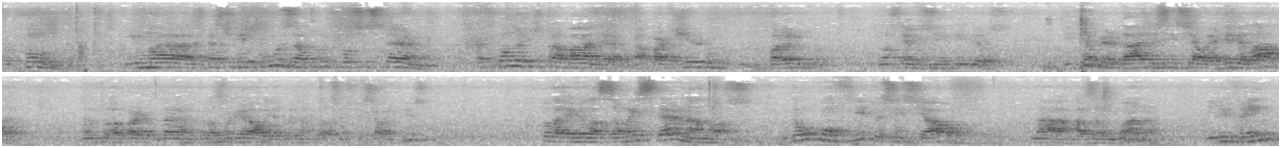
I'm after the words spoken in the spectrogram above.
profundo e uma espécie de recusa a tudo que fosse externo. Mas quando a gente trabalha a partir do parâmetro que nós temos em Deus e que a verdade essencial é revelada, tanto a parte da revelação geral e depois na revelação especial em Cristo, toda a revelação é externa a nós. Então o conflito essencial na razão humana, ele vem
